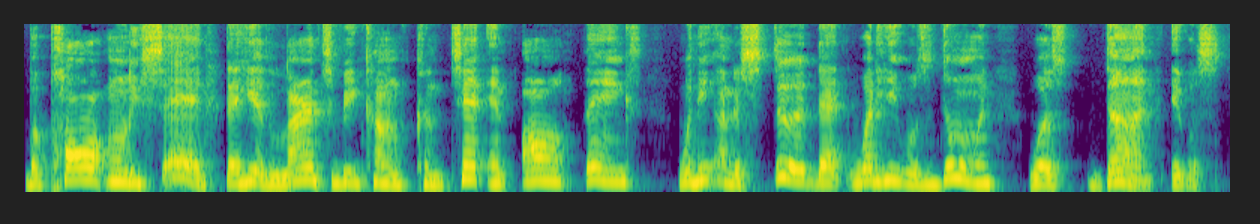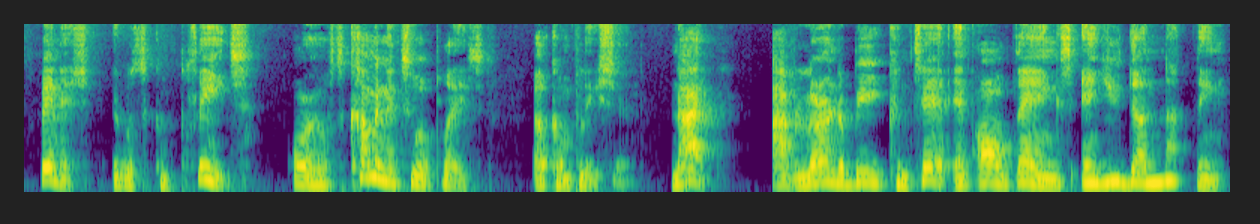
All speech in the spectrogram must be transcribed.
But Paul only said that he had learned to become content in all things when he understood that what he was doing was done. It was finished. It was complete, or it was coming into a place of completion. Not, I've learned to be content in all things, and you done nothing.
